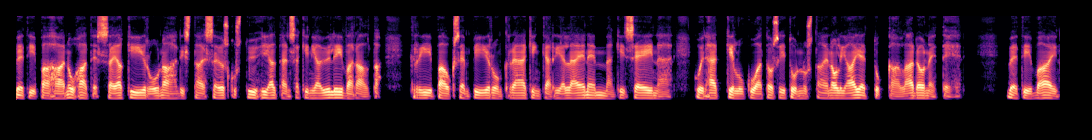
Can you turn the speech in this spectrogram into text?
Veti pahaan uhatessa ja kiiruun ahdistaessa joskus tyhjältänsäkin ja ylivaralta, kriipauksen piirun krääkin kärjellä enemmänkin seinään, kuin häkkilukua tosi tunnustaen oli ajettukaan ladon eteen. Veti vain,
